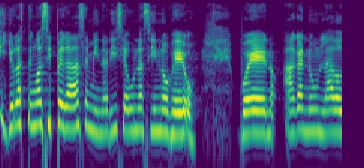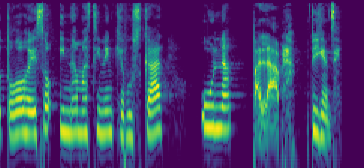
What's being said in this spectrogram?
Y yo las tengo así pegadas en mi nariz y aún así no veo. Bueno, hagan a un lado todo eso y nada más tienen que buscar una palabra. Fíjense,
